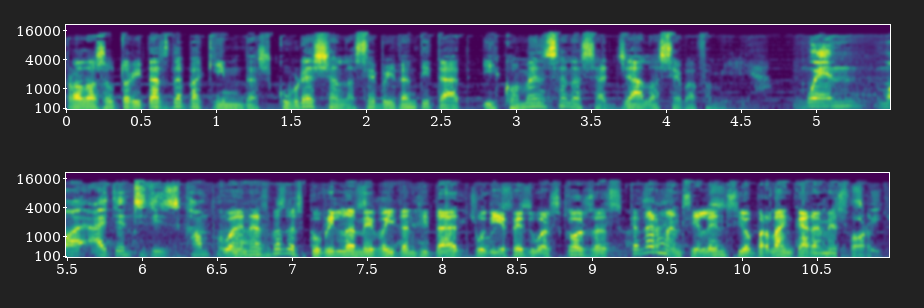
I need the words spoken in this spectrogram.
Però les autoritats de Pequín descobreixen la seva identitat i comencen a assetjar la seva família. When my identity is Quan es va descobrir la meva identitat, podia fer dues coses, quedar-me en silenci o parlar encara més fort.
